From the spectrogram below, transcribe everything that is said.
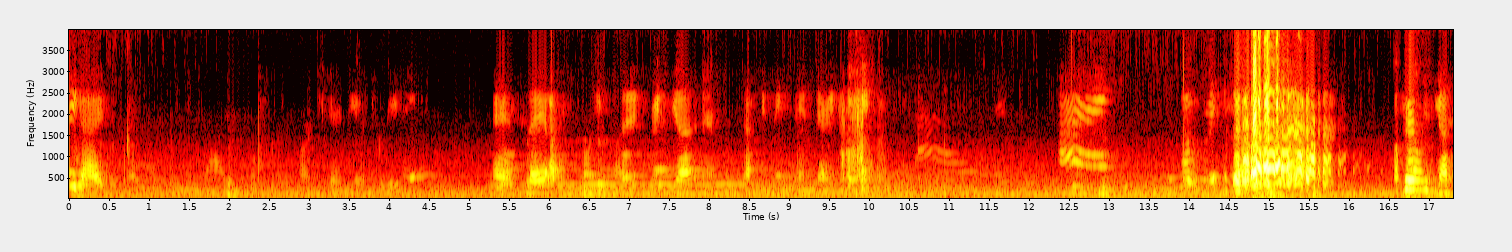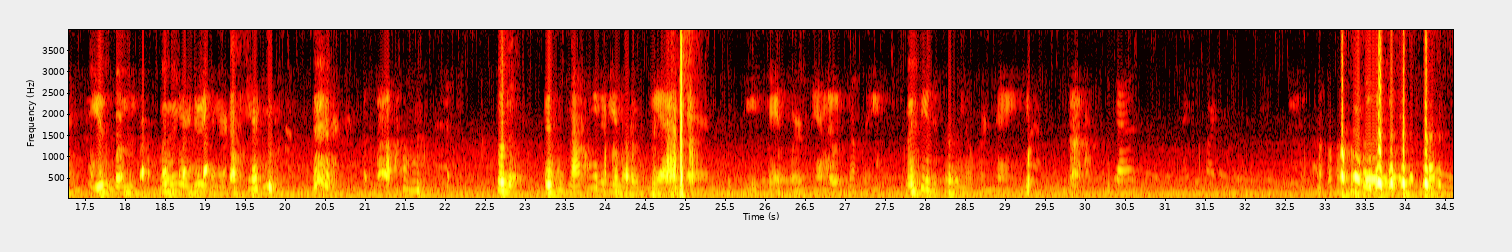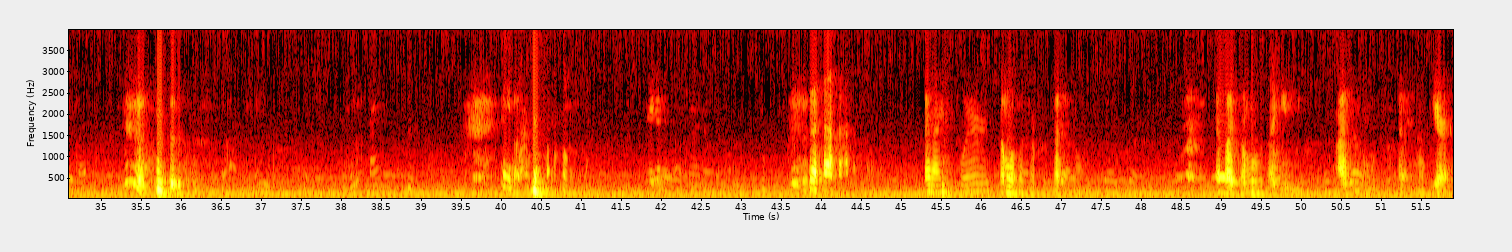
Hey guys, it's Evan live from Central Park here in New York City. And today I'm joined by Gracia and some sassy thing named Mary Jane. Apparently she got confused when, when we were doing introductions. um, so the, this is not going to be another Leanne and Christine case where Leanne knows nothing. Gracia just doesn't know her name. And I swear some of us are professionals. And by some of us I mean me. I'm the only professional here.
